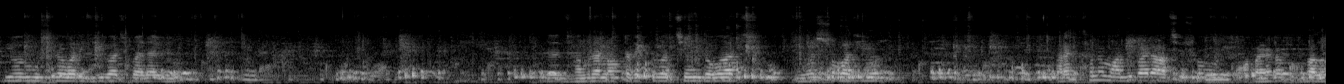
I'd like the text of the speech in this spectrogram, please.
পিওর মুর্শিদাবাদী গিরিবাজ পায়রা এগুলো। ঝামরা নটটা দেখতে পাচ্ছেন, দোবাজ। নিজস্ব বাজি ওর। আর একখানা মাদি পায়রা আছে সবুজ পায়রাটা খুব ভালো।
